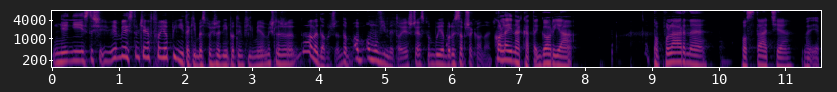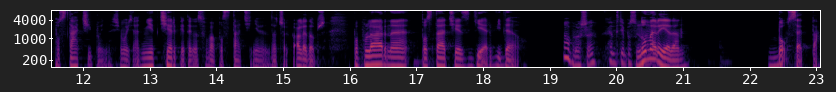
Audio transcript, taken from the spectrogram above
Nie, nie jesteś. Ja jestem ciekaw Twojej opinii takiej bezpośredniej po tym filmie. Myślę, że. No ale dobrze, do, omówimy to jeszcze. Ja spróbuję Borysa przekonać. Kolejna kategoria. Popularne postacie, postaci powinno się mówić, a nie cierpię tego słowa postaci, nie wiem dlaczego, ale dobrze. Popularne postacie z gier wideo. O proszę, chętnie posłucham. Numer jeden. Bowsetta.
